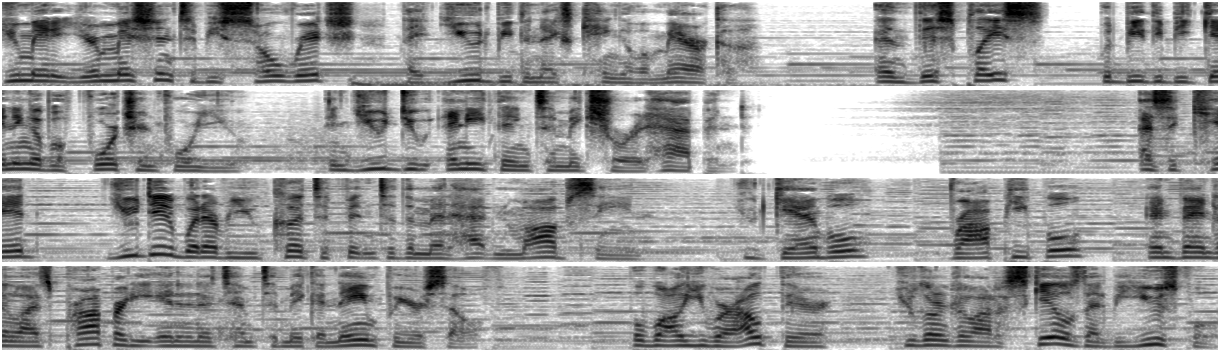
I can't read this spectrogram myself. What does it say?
You made it your mission to be so rich that you'd be the next king of America. And this place would be the beginning of a fortune for you, and you'd do anything to make sure it happened. As a kid, you did whatever you could to fit into the Manhattan mob scene. You'd gamble, rob people, and vandalize property in an attempt to make a name for yourself. But while you were out there, you learned a lot of skills that'd be useful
